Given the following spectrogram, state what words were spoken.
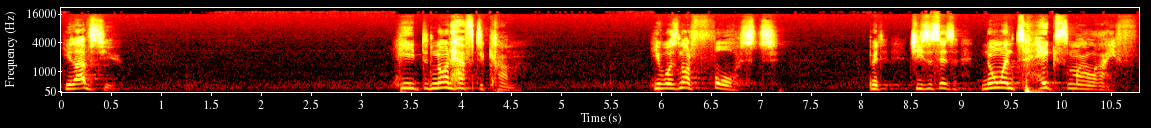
He loves you. He did not have to come, He was not forced. But Jesus says, No one takes my life,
